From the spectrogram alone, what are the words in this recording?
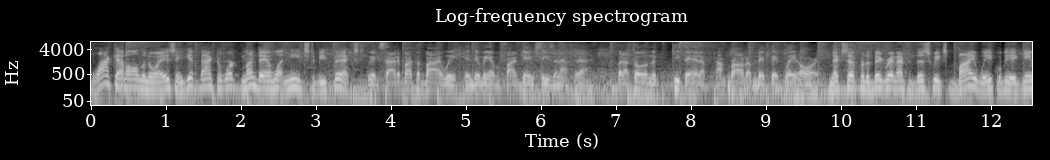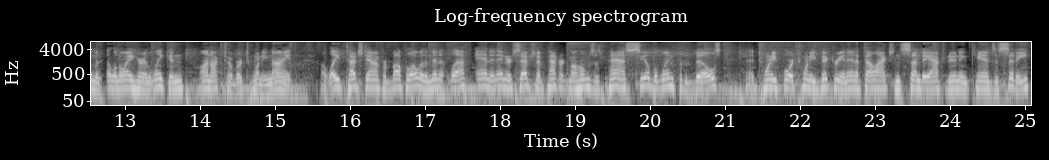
block out all the noise, and get back to work Monday on what needs to be fixed. We're excited about the bye week, and then we have a five game season after that. But I told them to keep their head up. I'm proud of them. They, they played hard. Next up for the Big Red after this week's bye week will be a game with Illinois here in Lincoln on October 29th. A late touchdown for Buffalo with a minute left and an interception of Patrick Mahomes' pass sealed the win for the Bills in a 24-20 victory in NFL action Sunday afternoon in Kansas City.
